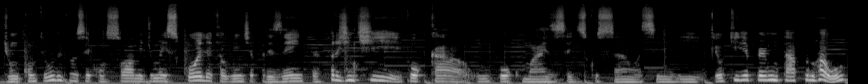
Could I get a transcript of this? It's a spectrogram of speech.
de um conteúdo que você consome, de uma escolha que alguém te apresenta, para a gente focar um pouco mais essa discussão, assim. E eu queria perguntar para o Raul,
